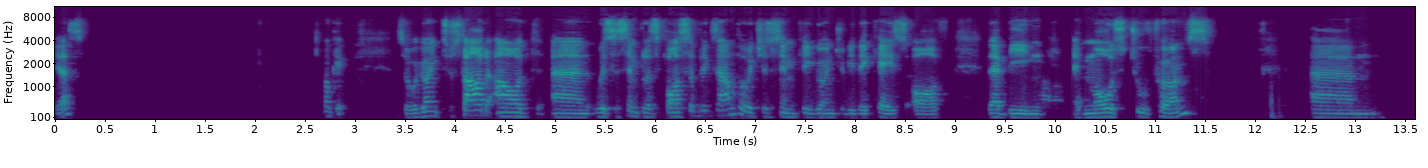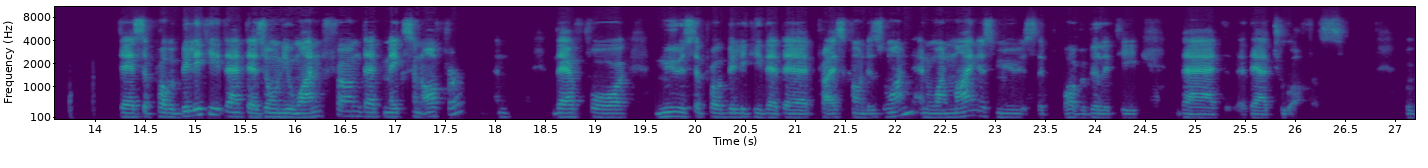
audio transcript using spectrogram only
Yes? Okay, so we're going to start out uh, with the simplest possible example, which is simply going to be the case of there being at most two firms. Um, there's a probability that there's only one firm that makes an offer and Therefore, mu is the probability that the price count is one, and one minus mu is the probability that there are two offers. We're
